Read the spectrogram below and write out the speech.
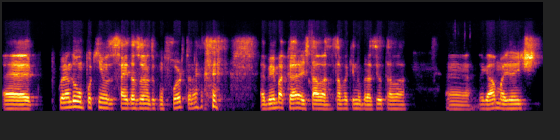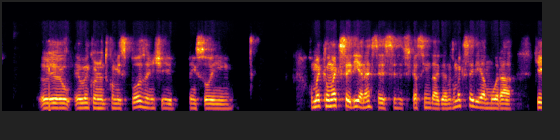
é, procurando um pouquinho sair da zona do conforto, né? é bem bacana, a gente estava tava aqui no Brasil, estava é, legal, mas a gente eu, eu, eu, em conjunto com minha esposa, a gente pensou em como é, como é que seria, né? Você, você fica assim indagando, como é que seria morar? Que,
